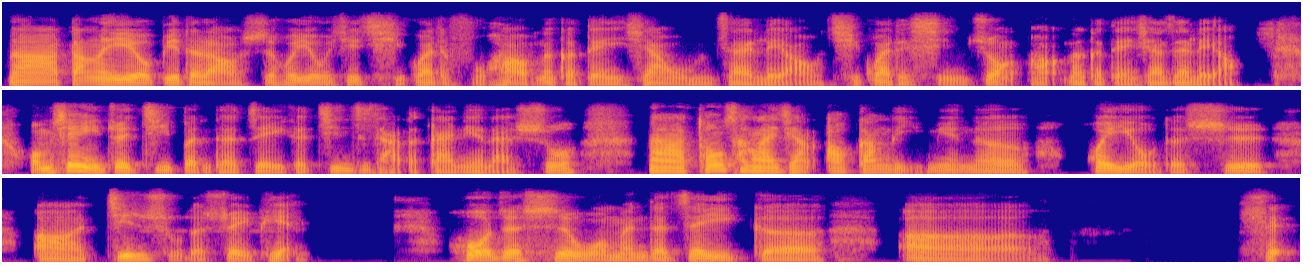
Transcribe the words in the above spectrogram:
那当然也有别的老师会用一些奇怪的符号，那个等一下我们再聊奇怪的形状啊，那个等一下再聊。我们先以最基本的这一个金字塔的概念来说，那通常来讲，奥纲里面呢会有的是啊、金属的碎片，或者是我们的这一个呃水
